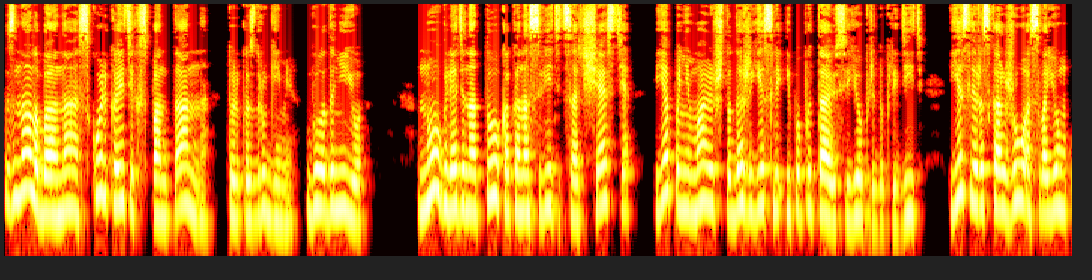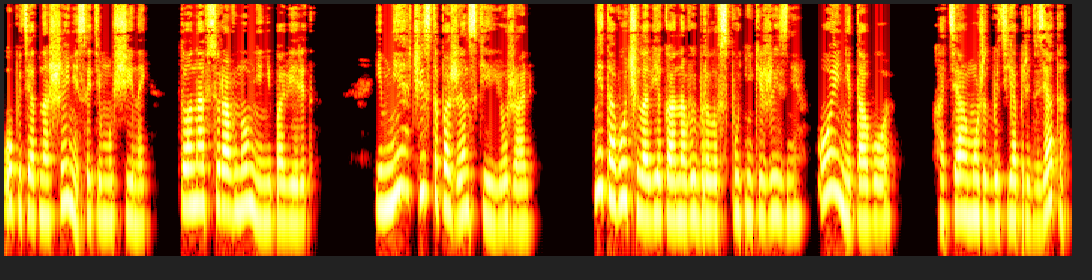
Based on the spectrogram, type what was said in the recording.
Знала бы она, сколько этих «спонтанно», только с другими, было до нее. Но, глядя на то, как она светится от счастья, я понимаю, что даже если и попытаюсь ее предупредить, если расскажу о своем опыте отношений с этим мужчиной, то она все равно мне не поверит. И мне чисто по-женски ее жаль. Не того человека она выбрала в спутнике жизни. Ой, не того. Хотя, может быть, я предвзята?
